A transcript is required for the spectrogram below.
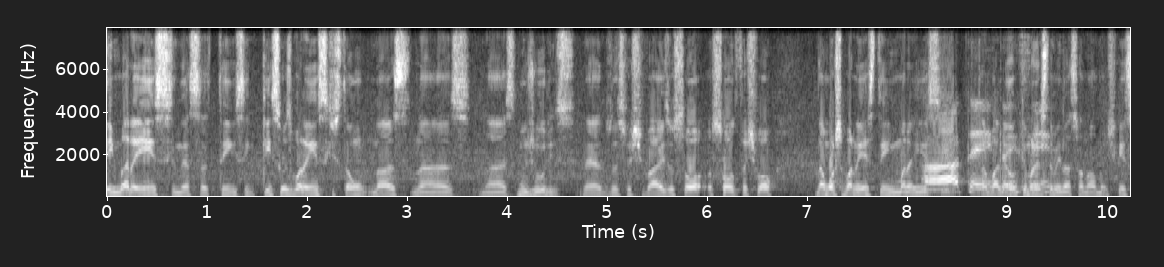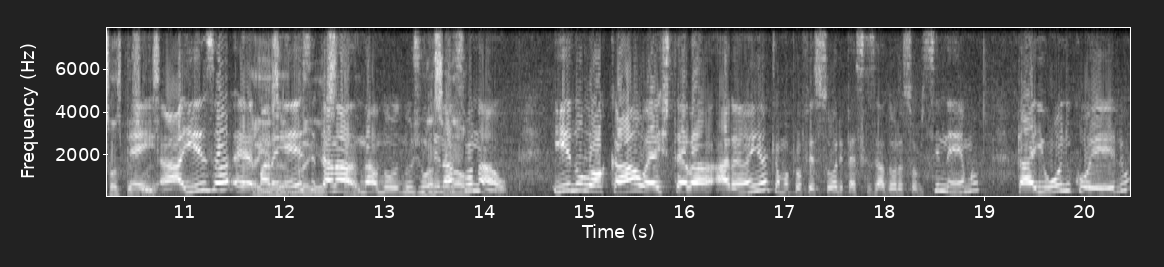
tem maranhense nessa, tem sim. Quem são os maranhenses que estão nas, nas, nas, nos júris, né? Dos dois festivais. Eu eu sou do festival da Mostra Maranhense, tem maranhense Ah, tem, trabalhando, tem tem, maranhense sim. também nacionalmente. Quem são as Tem, pessoas? a Isa é A maranhense está tá no, no júri nacional. nacional. E no local é a Estela Aranha, que é uma professora e pesquisadora sobre cinema, tá a Ione Coelho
